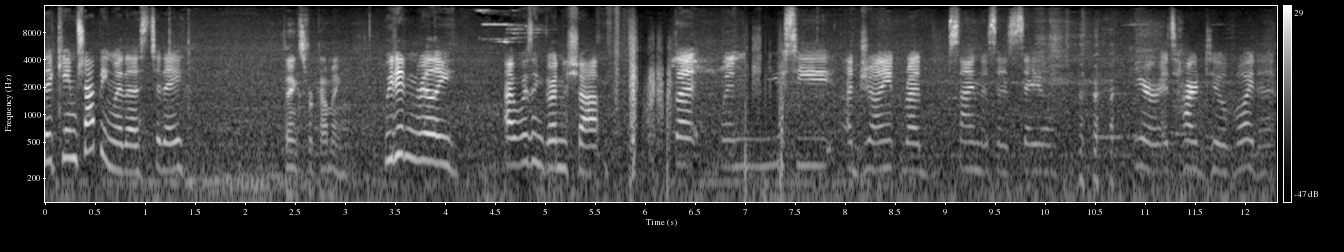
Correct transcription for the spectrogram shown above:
They came shopping with us today. Thanks for coming. We didn't really, I wasn't going to shop. But when you see a giant red sign that says sale here, it's hard to avoid it.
